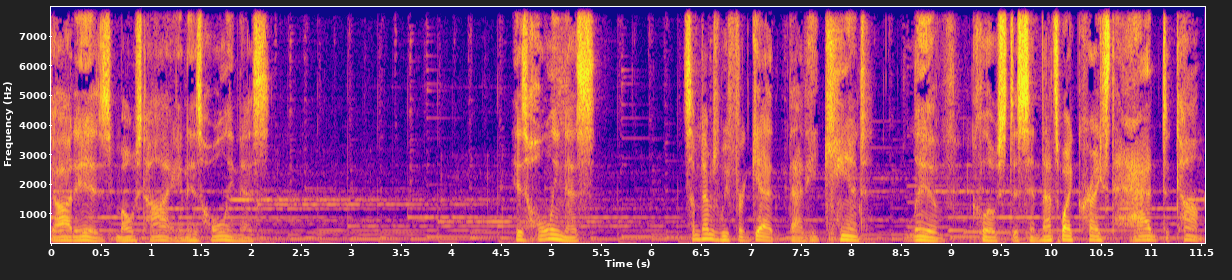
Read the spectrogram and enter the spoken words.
God is most high in his holiness his holiness, sometimes we forget that he can't live close to sin. That's why Christ had to come.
